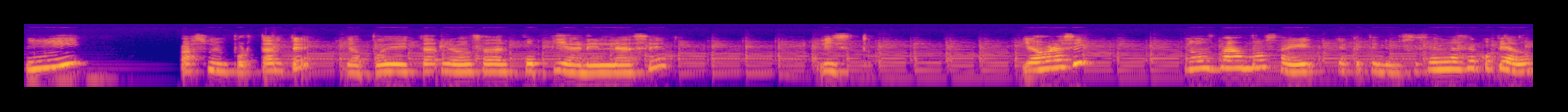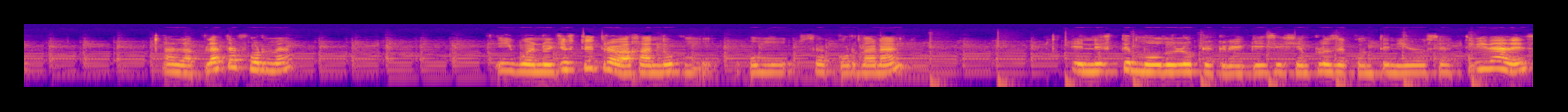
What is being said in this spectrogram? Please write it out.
Y paso importante, ya puede editar, le vamos a dar copiar enlace. Listo. Y ahora sí, nos vamos a ir, ya que tenemos ese enlace copiado, a la plataforma y bueno, yo estoy trabajando, como, como se acordarán, en este módulo que cree que dice ejemplos de contenidos y actividades.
